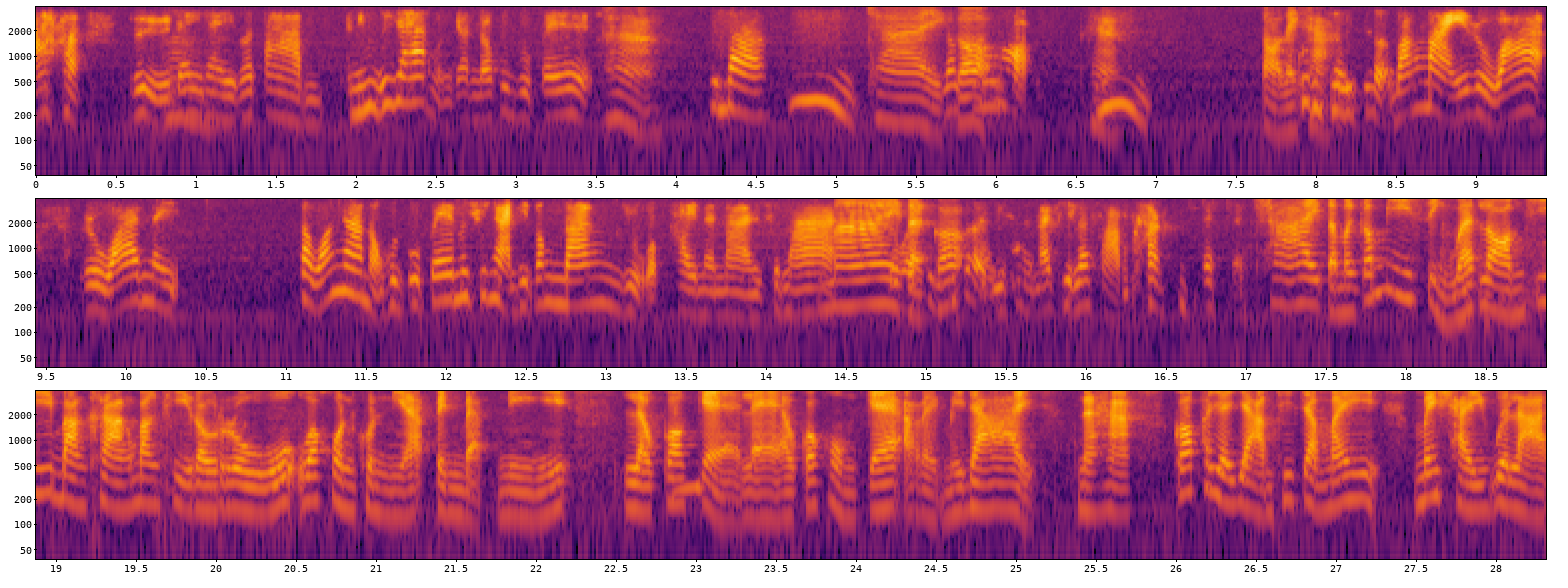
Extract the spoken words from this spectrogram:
หรืออืมใดๆก็ตาม อันนี้มันก็ยากเหมือนกันเนาะคุณบุเป้ค่ะขึ้นมาอืมใช่แล้วก็ก็ค่ะอืมต่อเลยคุณค่ะเคยเจอบ้างไหมหรือว่า หรือว่าใน แต่ว่างานของคุณปูเป้ไม่ใช่งานที่ต้องนั่งอยู่กับใครนานๆใช่ไหมไม่แต่ก็เกิดดิฉันอาทิตย์ละสามครั้งใช่ แต่มันก็มีสิ่งแวดล้อมที่บางครั้งบางทีเรารู้ว่าคนคนนี้เป็นแบบนี้ แล้วก็แก่แล้วก็คงแก้อะไรไม่ได้นะคะก็พยายามที่จะไม่ไม่ใช้เวลา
